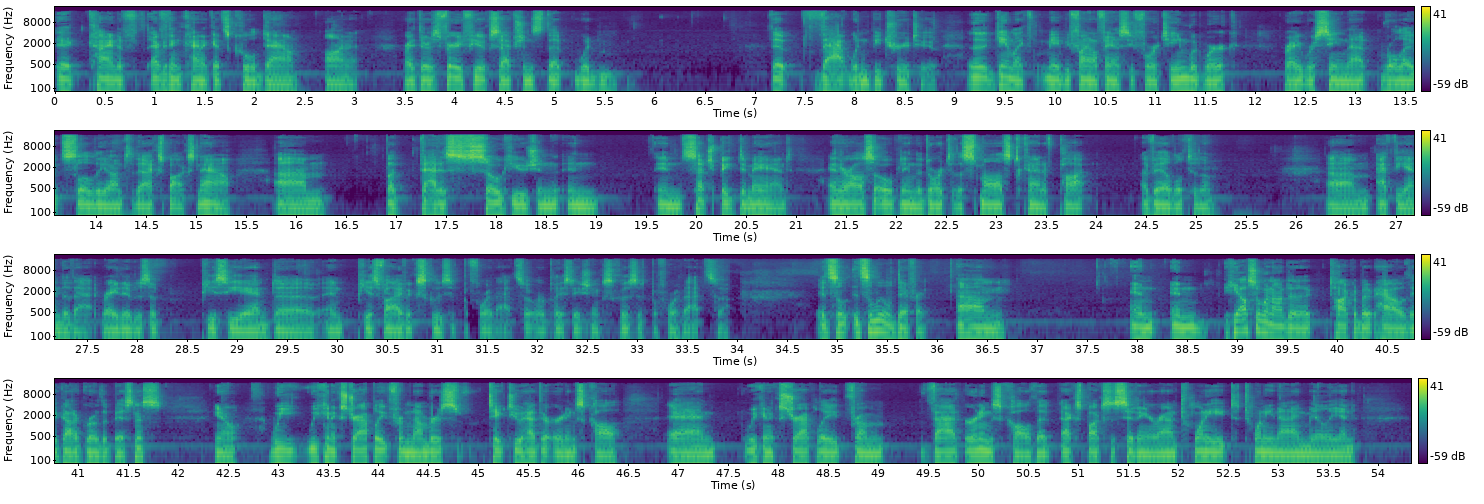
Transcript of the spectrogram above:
it kind of everything kind of gets cooled down on it. Right? There's very few exceptions that would that that wouldn't be true to. A game like maybe Final Fantasy 14 would work, right? We're seeing that roll out slowly onto the Xbox now. Um, but that is so huge in, in in such big demand, and they're also opening the door to the smallest kind of pot available to them. Um, at the end of that, right? It was a PC and uh, and PS5 exclusive before that, so or PlayStation exclusive before that. So it's a, it's a little different. Um, and and he also went on to talk about how they got to grow the business. You know, we we can extrapolate from numbers. Take Two had their earnings call, and we can extrapolate from that earnings call that Xbox is sitting around 28 to 29 million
